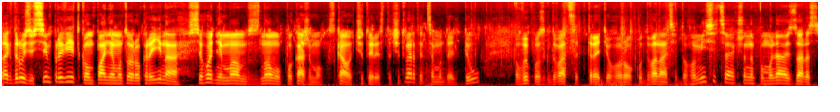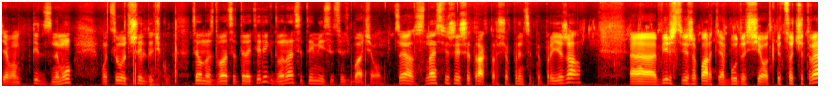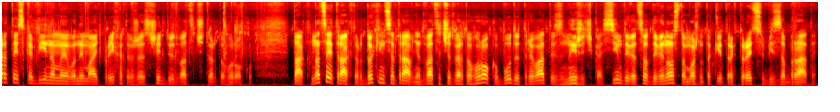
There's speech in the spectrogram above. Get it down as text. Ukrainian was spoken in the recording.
Так, друзі, всім привіт! Компанія Мотор Україна. Сьогодні ми вам знову покажемо Scout 404, це модель ТУ. Випуск 23-го року, 12-го місяця, якщо не помиляюсь, зараз я вам підзниму оцю от шильдочку. Це у нас 23 рік, 12 місяць, ось бачимо. Це найсвіжіший трактор, що в принципі приїжджав. Е, більш свіжа партія буде ще от 504 з кабінами. Вони мають проїхати вже з шильдою 24-го року. Так, на цей трактор до кінця травня 2024 року буде тривати знижечка. 7990 можна такий тракторець собі забрати.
